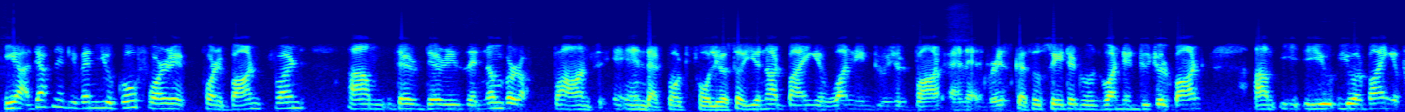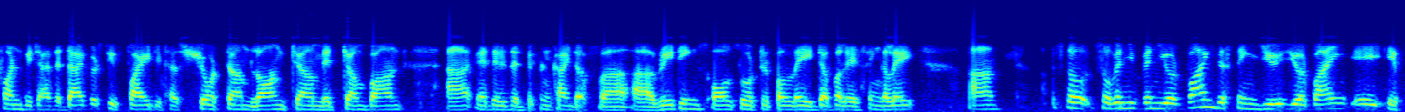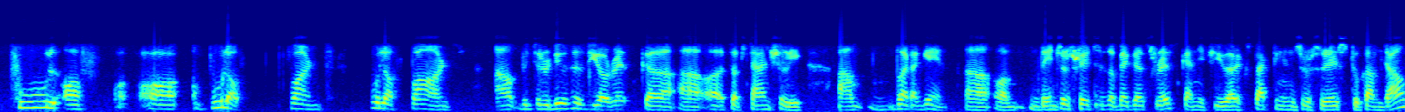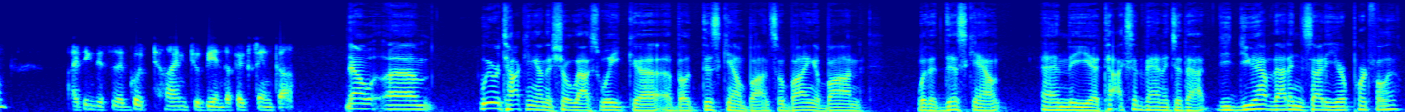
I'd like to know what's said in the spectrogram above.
Yeah, definitely. When you go for a for a bond fund, um, there there is a number of bonds in that portfolio. So you're not buying a one individual bond and a risk associated with one individual bond. Um, you you are buying a fund which has a diversified. It has short-term, long-term, mid-term bonds. Uh, there is a different kind of uh, uh, ratings, also AAA, AA, single A. Um, so so when you when you're buying this thing, you you're buying a, a pool of uh, a pool of funds, pool of bonds uh, which reduces your risk uh, uh, substantially. Um, but again, um, the interest rate is the biggest risk, and if you are expecting interest rates to come down, I think this is a good time to be in the fixed income. Now, um, we were talking on the show last week uh, about discount bonds. So buying a bond with a discount and the uh, tax advantage of that. Do, you have that inside of your portfolio?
